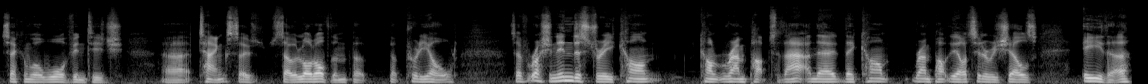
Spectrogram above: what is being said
Second World War vintage uh, tanks. So so a lot of them, but but pretty old. So if Russian industry can't can't ramp up to that, and they they can't ramp up the artillery shells either.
